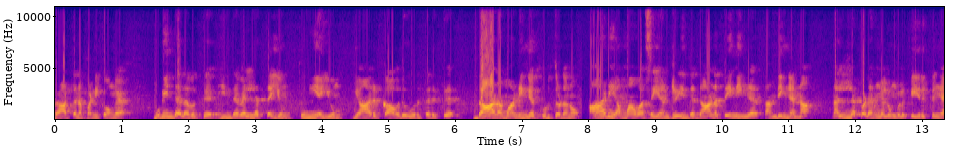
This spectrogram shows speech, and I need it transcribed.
பிரார்த்தனை பண்ணிக்கோங்க. முடிந்த அளவுக்கு இந்த வெள்ளத்தையும் துணியையும் யாருக்காவது ஒருத்தருக்கு தானமா நீங்க கொடுத்துடணும். ஆடி அமாவாசை அன்று இந்த தானத்தை நீங்க தந்தீங்கன்னா நல்ல பலன்கள் உங்களுக்கு இருக்குங்க.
